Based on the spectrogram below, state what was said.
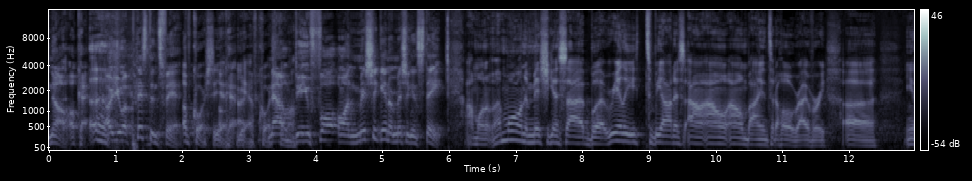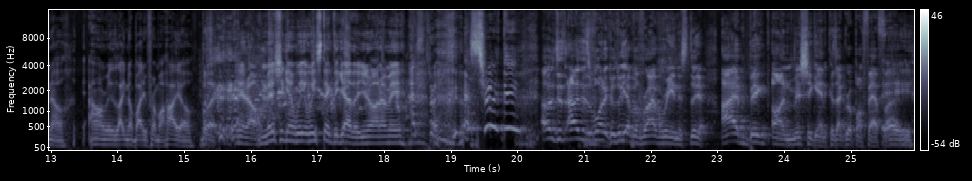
No. Okay. Are you a Pistons fan? Of course. Yeah. Okay, yeah. Right. Of course. Now, do you fall on Michigan or Michigan State? I'm on. I'm more on the Michigan side, but really, to be honest, I don't. I don't, I don't buy into the whole rivalry. Uh, you know, I don't really like nobody from Ohio, but you know, Michigan, we, we stick together. You know what I mean? That's true. That's true. I was just I was just wondering because we have a rivalry in the studio. I'm big on Michigan because I grew up on Fab Five, hey.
